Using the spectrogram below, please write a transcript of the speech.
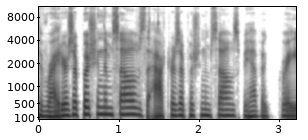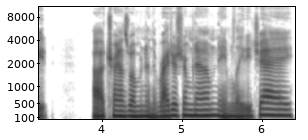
the writers are pushing themselves, the actors are pushing themselves. We have a great uh, trans woman in the writer's room now named Lady J.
